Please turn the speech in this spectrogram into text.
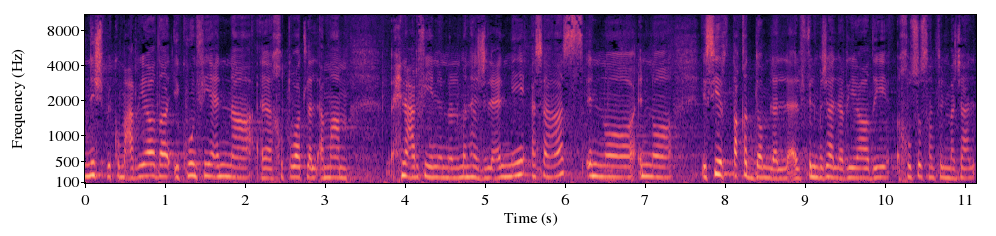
نشبكه مع الرياضة. يكون في عنا خطوات للأمام. إحنا عارفين إنه المنهج العلمي أساس إنه إنه يصير تقدم في المجال الرياضي خصوصا في المجال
